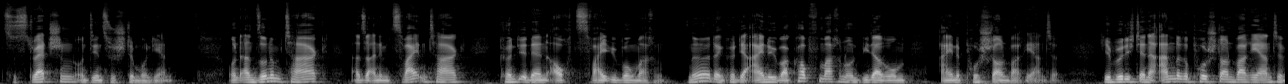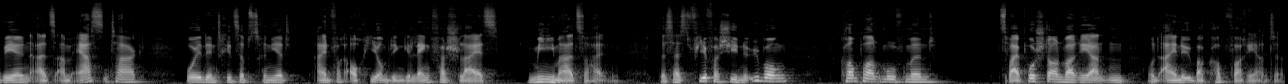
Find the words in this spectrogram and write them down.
zu stretchen und den zu stimulieren. Und an so einem Tag, also an dem zweiten Tag, könnt ihr dann auch zwei Übungen machen. Ne? Dann könnt ihr eine über Kopf machen und wiederum eine Pushdown-Variante. Hier würde ich dann eine andere Pushdown-Variante wählen als am ersten Tag, wo ihr den Trizeps trainiert, einfach auch hier, um den Gelenkverschleiß minimal zu halten. Das heißt, vier verschiedene Übungen, Compound Movement, zwei Pushdown-Varianten und eine Über-Kopf-Variante.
